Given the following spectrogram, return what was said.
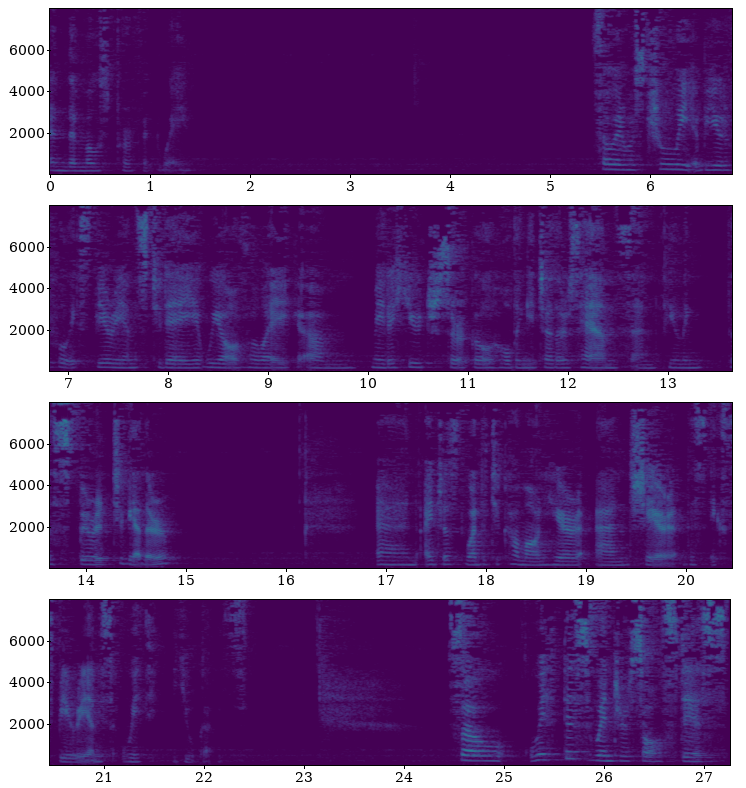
in the most perfect way. So it was truly a beautiful experience today. We also like um, made a huge circle, holding each other's hands and feeling the spirit together. And I just wanted to come on here and share this experience with you guys. So, with this winter solstice,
